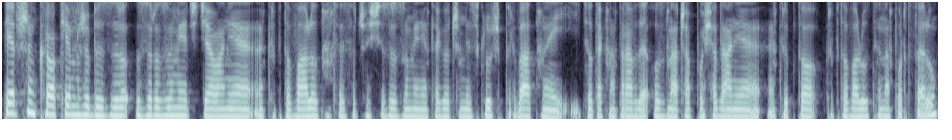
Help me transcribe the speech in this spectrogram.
Pierwszym krokiem, żeby zrozumieć działanie kryptowalut, to jest oczywiście zrozumienie tego, czym jest klucz prywatny i co tak naprawdę oznacza posiadanie krypto, kryptowaluty na portfelu.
